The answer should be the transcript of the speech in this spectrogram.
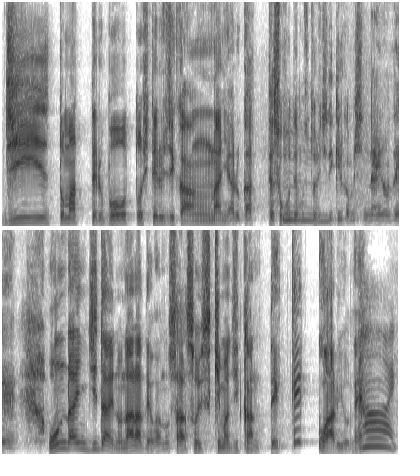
じーっと待ってるぼーっとしてる時間何やるかってそこでもストレッチできるかもしれないので、オンライン時代のならではのさそういう隙間時間って結構あるよね。はい。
